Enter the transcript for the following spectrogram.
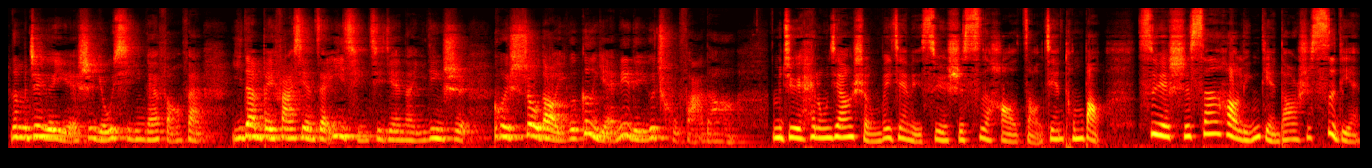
那么这个也是尤其应该防范。一旦被发现，在疫情期间呢，一定是会受到一个更严厉的一个处罚的啊。那么，据黑龙江省卫健委四月十四号早间通报，四月十三号零点到二十四点，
